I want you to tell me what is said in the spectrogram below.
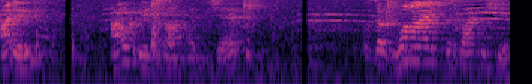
I do. I want to be a disciple making church. So, why discipleship?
